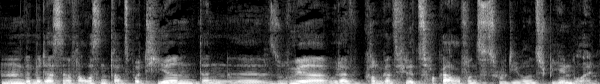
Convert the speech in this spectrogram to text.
hm, wenn wir das nach außen transportieren, dann äh, suchen wir oder kommen ganz viele Zocker auf uns zu, die bei uns spielen wollen.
